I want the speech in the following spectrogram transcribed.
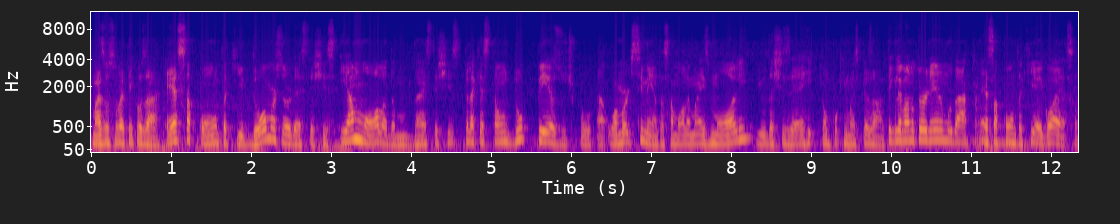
Mas você vai ter que usar essa ponta aqui do amortecedor da STX e a mola da, da STX pela questão do peso, tipo, o amortecimento. Essa mola é mais mole e o da XR é um pouquinho mais pesado. Tem que levar no torneiro mudar. Essa ponta aqui é igual a essa.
